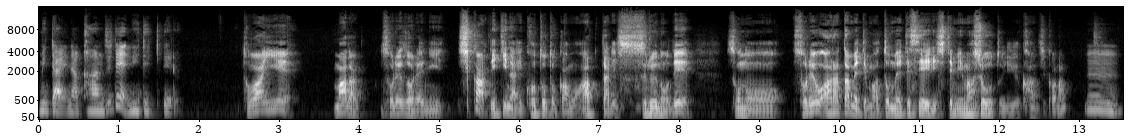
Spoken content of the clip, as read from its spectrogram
みたいな感じで似てきてる。とはいえ、まだそれぞれにしかできないこととかもあったりするので、その、それを改めてまとめて整理してみましょうという感じかな。うん。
